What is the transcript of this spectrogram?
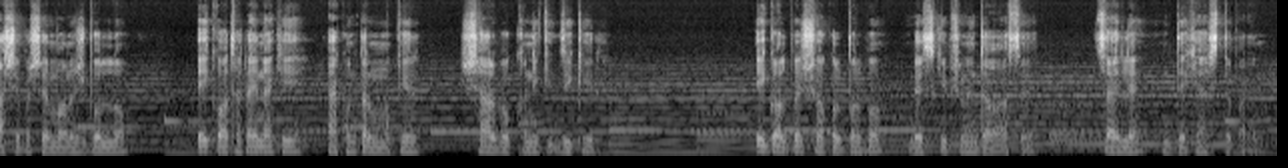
আশেপাশের মানুষ বলল, এই কথাটাই নাকি এখন তার মুখের সার্বক্ষণিক জিকির? এই গল্পের সকল পর্ব ডেসক্রিপশনে দেওয়া আছে। চাইলে দেখে আসতে পারেন।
